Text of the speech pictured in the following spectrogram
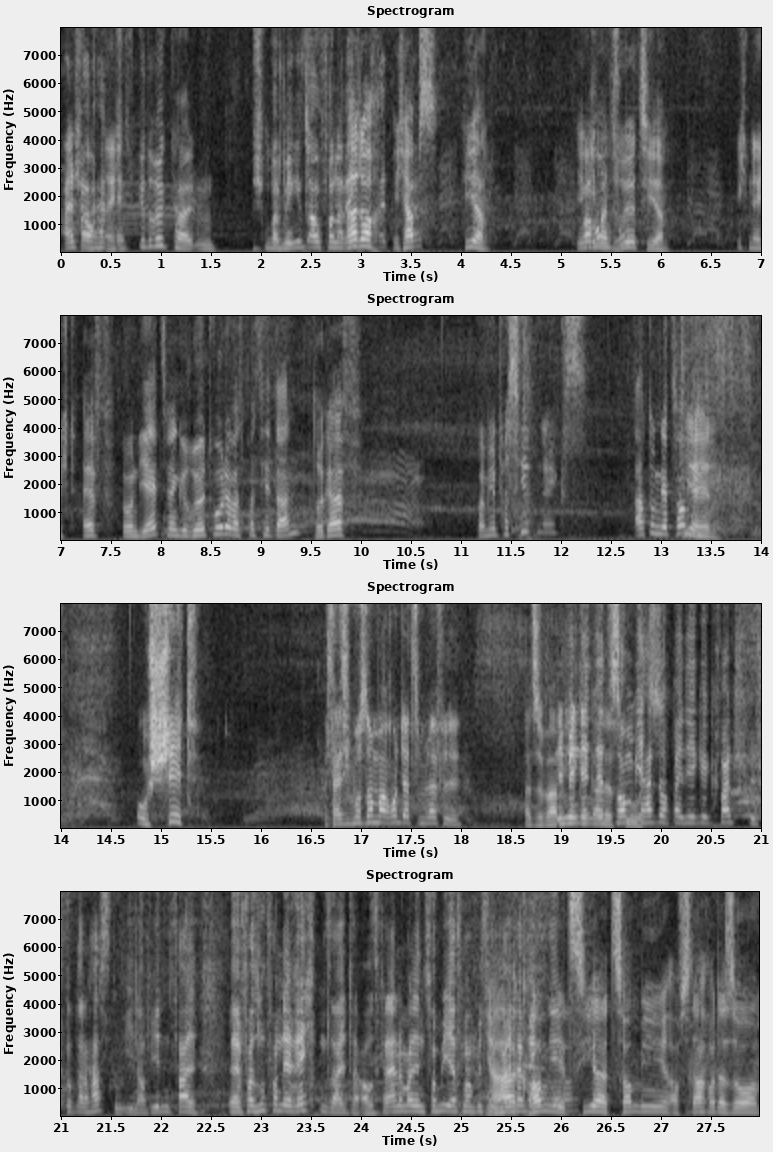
Einfach. F gedrückt halten. Ich, bei mir geht's auch von der Ah rechten doch, Seite. ich hab's. Hier. Irgendjemand Wo? rührt hier. Ich nicht. F. So, und jetzt, wenn gerührt wurde, was passiert dann? Drück F. Bei mir passiert nichts. Achtung, der Zombie. Hier hin. Oh shit. Das heißt, ich muss nochmal runter zum Löffel. Also bei Nee, mir wenn der, ging der alles Zombie gut. hat doch bei dir gequatscht, Fischkopf, dann hast du ihn auf jeden Fall. Äh, versuch von der rechten Seite aus. Kann einer mal den Zombie erstmal ein bisschen Ja, weiter komm wegnehmen? jetzt hier, Zombie aufs Dach oder so.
